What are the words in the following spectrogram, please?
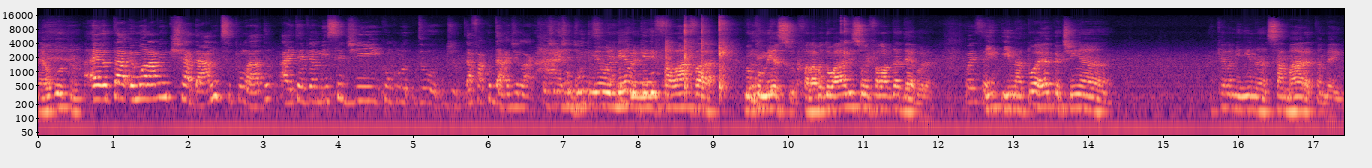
é o Guto. né? Aí Eu, ta- eu morava em Quixadá, no discipulado. Aí teve a missa de, conclu, do, de- da faculdade lá. Que a Ah, gente o Guto, eu lembro que ele falava no começo, falava do Alisson e falava da Débora. Pois é. E, e na tua época tinha aquela menina Samara também.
